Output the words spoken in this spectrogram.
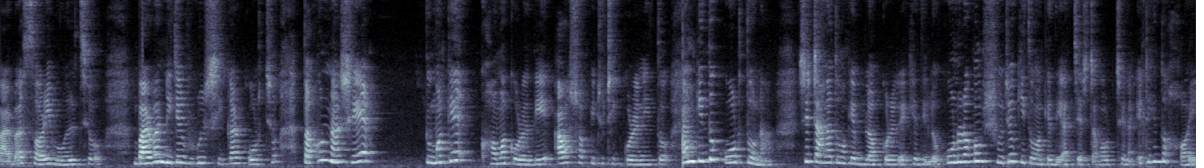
বারবার সরি বলছো, বারবার নিজের ভুল স্বীকার করছ, তখন না সে তোমাকে ক্ষমা করে দিয়ে আবার সব কিছু ঠিক করে নিত। এমন কিন্তু করতো না। সে টানা তোমাকে ব্লক করে রেখে দিল। কোনো রকম সুযোগই তোমাকে দেওয়ার চেষ্টা করছে না। এটা কিন্তু হয়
